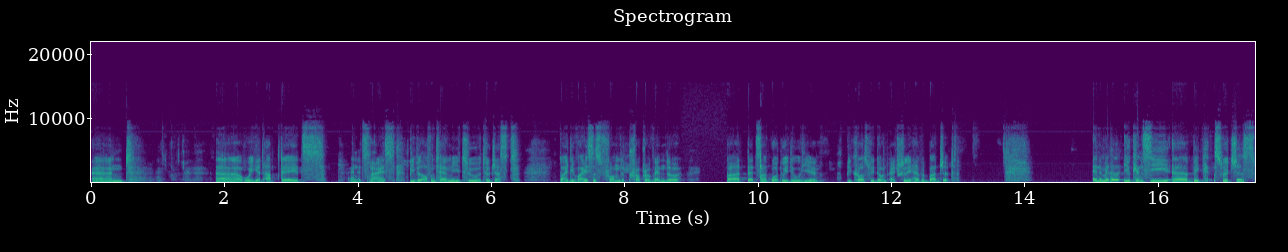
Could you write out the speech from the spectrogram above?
And uh, we get updates, and it's nice. People often tell me to to just buy devices from the proper vendor, but that's not what we do here because we don't actually have a budget. In the middle, you can see uh, big switches.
